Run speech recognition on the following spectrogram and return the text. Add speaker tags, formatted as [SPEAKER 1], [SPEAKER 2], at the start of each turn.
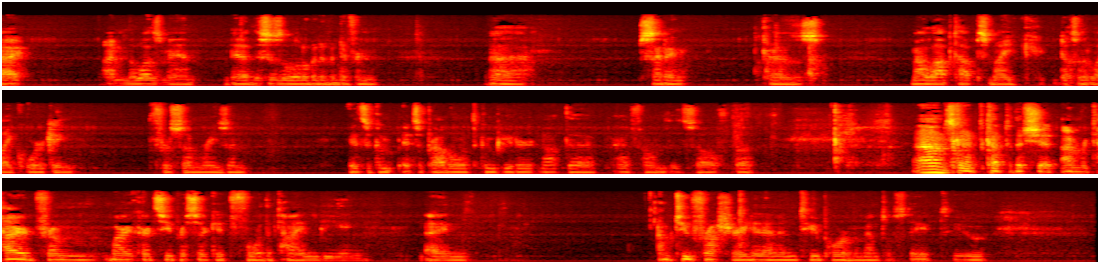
[SPEAKER 1] Hi, I'm the Was Man. Yeah, this is a little bit of a different uh, setting because my laptop's mic doesn't like working for some reason. It's a it's a problem with the computer, not the headphones itself. But I'm just gonna cut to the shit. I'm retired from Mario Kart Super Circuit for the time being. I'm I'm too frustrated and in too poor of a mental state to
